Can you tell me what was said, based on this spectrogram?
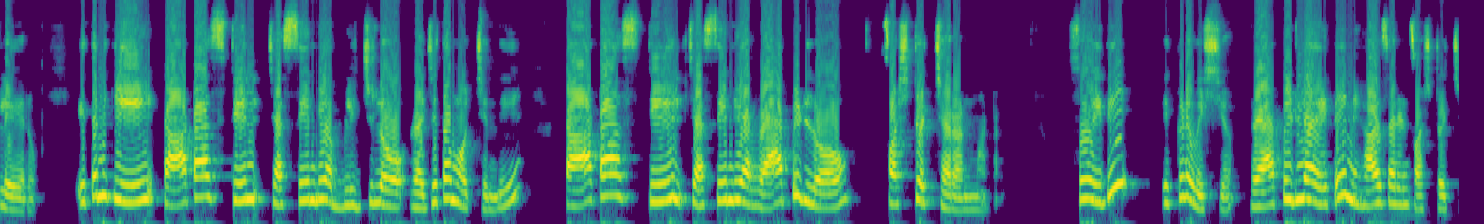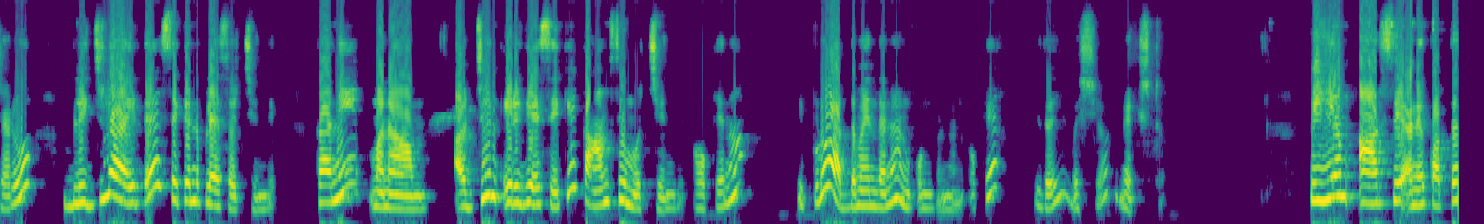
ప్లేయర్. ఇతనికి టాటా స్టీల్ చెస్ ఇండియా బ్లిడ్జ్లో రజితం వచ్చింది. టాటా స్టీల్ చెస్ ఇండియా ర్యాపిడ్లో ఫస్ట్ వచ్చారనమాట సో ఇది ఇక్కడ విషయం. ర్యాపిడ్లో అయితే నిహాల్ సరిన్ ఫస్ట్ వచ్చారు. బ్లిడ్జ్లో అయితే సెకండ్ ప్లేస్ వచ్చింది. కానీ మన అర్జున్ ఇరిగేసికి కాంస్యం వచ్చింది. ఓకేనా? ఇప్పుడు అర్థమైందని అనుకుంటున్నాను ఓకే? ఇది విషయం నెక్స్ట్. పిఎంఆర్సి అనే కొత్త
